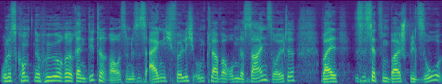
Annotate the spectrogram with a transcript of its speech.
und es kommt eine höhere Rendite raus. Und es ist eigentlich völlig unklar, warum das sein sollte, weil es ist ja zum Beispiel so,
